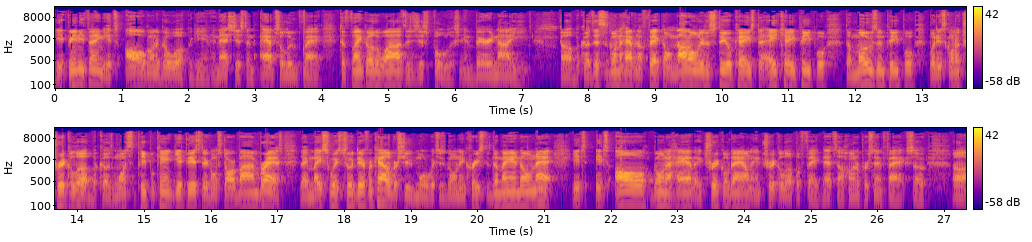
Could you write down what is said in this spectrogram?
If anything, it's all going to go up again, and that's just an absolute fact. To think otherwise is just foolish and very naive uh, because this is going to have an effect on not only the steel case, the AK people, the Mosin people, but it's going to trickle up because once people can't get this, they're going to start buying brass. They may switch to a different caliber shoot more, which is going to increase the demand on that. It's it's all going to have a trickle down and trickle up effect. That's a 100% fact. So uh,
